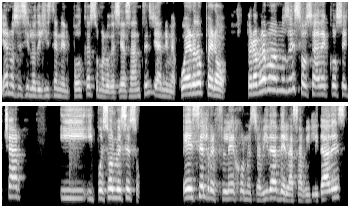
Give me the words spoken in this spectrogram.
ya no sé si lo dijiste en el podcast o me lo decías antes, ya ni me acuerdo, pero, pero hablábamos de eso, o sea, de cosechar, y, y pues solo es eso, es el reflejo en nuestra vida de las habilidades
